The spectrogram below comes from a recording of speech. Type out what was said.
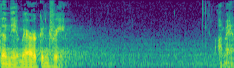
than the American dream. Amen.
